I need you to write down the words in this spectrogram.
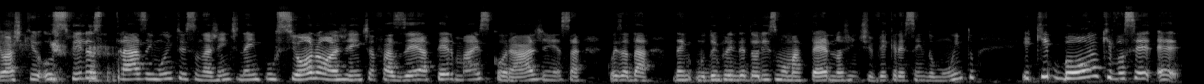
eu acho que os filhos trazem muito isso na gente, né? Impulsionam a gente a fazer, a ter mais coragem, essa coisa da, da do empreendedorismo materno, a gente vê crescendo muito. E que bom que você é,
